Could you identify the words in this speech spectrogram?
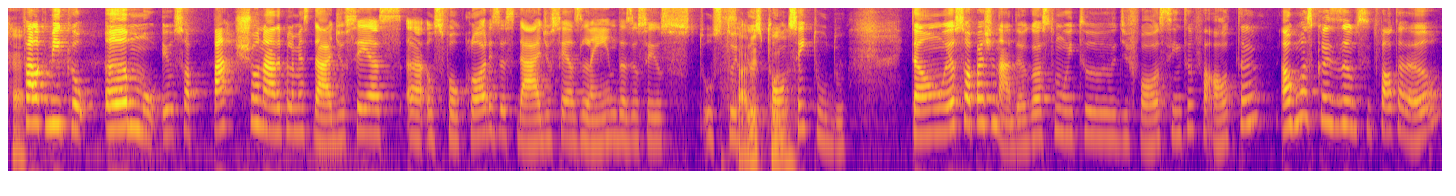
fala comigo que eu amo, eu sou apaixonada pela minha cidade. Eu sei as, uh, os folclores da cidade, eu sei as lendas, eu sei os, os, os pontos, sei tudo. Então, eu sou apaixonada. Eu gosto muito de Foz, sinto falta. Algumas coisas eu sinto falta não,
